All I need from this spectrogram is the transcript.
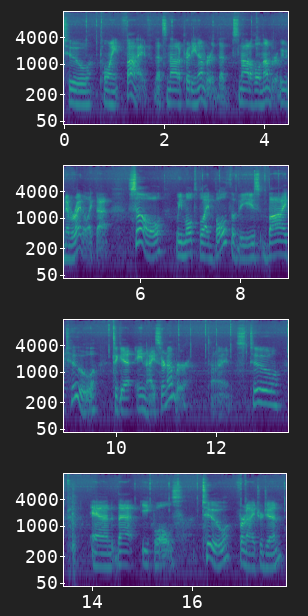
2.5. That's not a pretty number. That's not a whole number. We would never write it like that. So we multiply both of these by 2 to get a nicer number. Times 2, and that equals 2 for nitrogen,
